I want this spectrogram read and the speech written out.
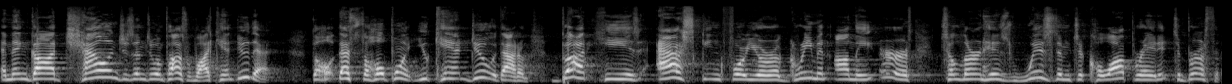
and then God challenges them to impossible. Well, I can't do that. The whole, that's the whole point. You can't do it without Him. But He is asking for your agreement on the earth to learn His wisdom to cooperate it to birth it.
